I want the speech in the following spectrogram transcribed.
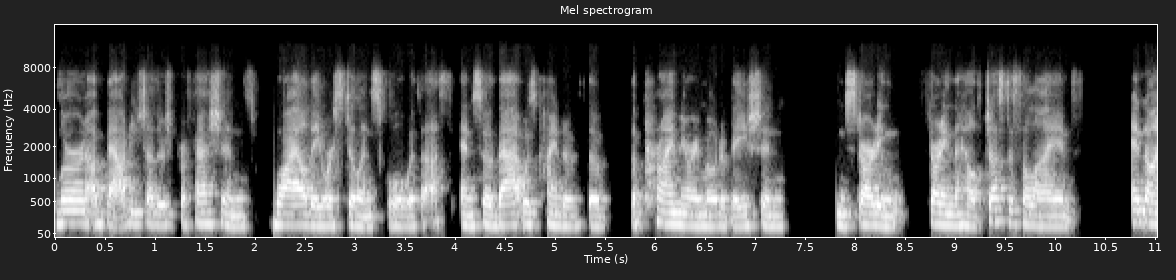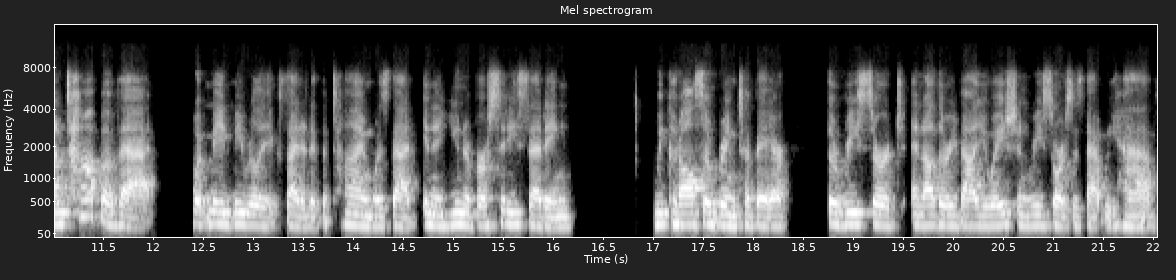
learn about each other's professions while they were still in school with us. And so that was kind of the, the primary motivation in starting starting the Health Justice Alliance. And on top of that, what made me really excited at the time was that in a university setting, we could also bring to bear the research and other evaluation resources that we have,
